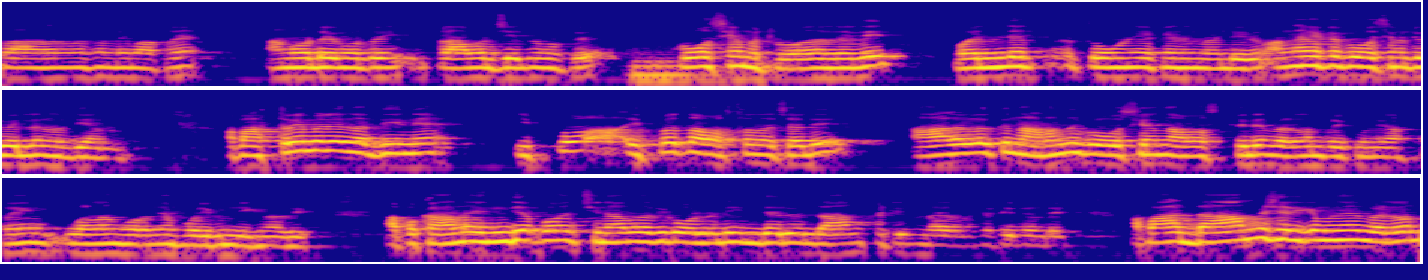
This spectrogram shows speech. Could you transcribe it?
സാധനങ്ങളൊക്കെ ഉണ്ടെങ്കിൽ മാത്രമേ അങ്ങോട്ടും ഇങ്ങോട്ടും ട്രാവൽ ചെയ്ത് നമുക്ക് ക്രോസ് ചെയ്യാൻ പറ്റുള്ളൂ. അതല്ലെങ്കിൽ വലിയ തോണിയൊക്കെ വേണ്ടി വരും. അങ്ങനെയൊക്കെ ക്രോസ് ചെയ്യാൻ പറ്റിയ വലിയ നദിയാണ്. അപ്പൊ അത്രയും വലിയ നദീനെ ഇപ്പോൾ ഇപ്പോഴത്തെ അവസ്ഥ എന്ന് വെച്ചാൽ ആളുകൾക്ക് നടന്ന് ക്രോസ് ചെയ്യുന്ന അവസ്ഥയിൽ വെള്ളം പോയിക്കൊണ്ടിരിക്കും അത്രയും വെള്ളം കുറഞ്ഞാൽ പോയിക്കൊണ്ടിരിക്കുന്നത്. അപ്പോൾ കാരണം ഇന്ത്യ ഇപ്പോൾ ചിനാബ് നദിക്ക് ഓൾറെഡി ഇന്ത്യ ഒരു ഡാം കെട്ടിയിട്ടുണ്ടായിരുന്നു കെട്ടിയിട്ടുണ്ട്. അപ്പോൾ ആ ഡാം ശരിക്കും പറഞ്ഞാൽ വെള്ളം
